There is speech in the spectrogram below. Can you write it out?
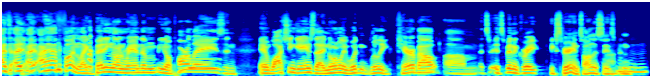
I, I I I have fun like betting on random you know parlays and and watching games that I normally wouldn't really care about. Um, it's it's been a great experience. Honestly, it's been Mhm.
